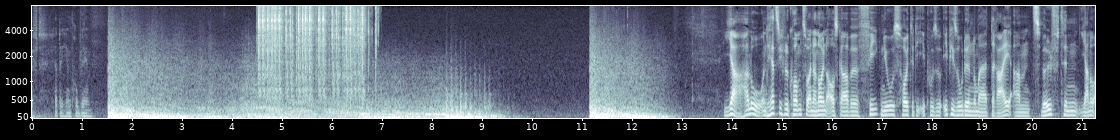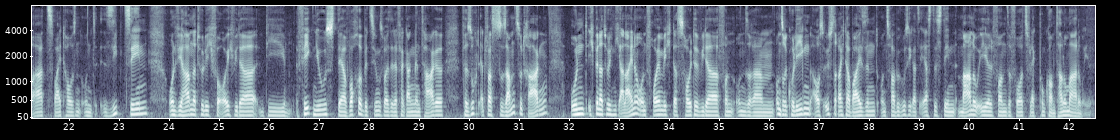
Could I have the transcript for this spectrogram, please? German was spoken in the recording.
läuft. Ich hatte hier ein Problem. Ja, hallo und herzlich willkommen zu einer neuen Ausgabe Fake News. Heute die Episode Nummer 3 am 12. Januar 2017. Und wir haben natürlich für euch wieder die Fake News der Woche bzw. der vergangenen Tage versucht etwas zusammenzutragen. Und ich bin natürlich nicht alleine und freue mich, dass heute wieder von unserem, unsere Kollegen aus Österreich dabei sind. Und zwar begrüße ich als erstes den Manuel von thefortsflag.com. Hallo Manuel.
